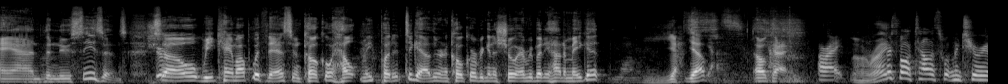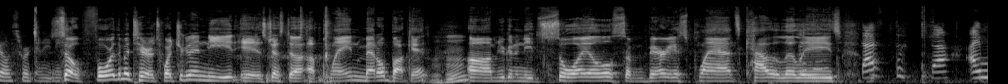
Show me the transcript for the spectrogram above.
and the new seasons. So we came up with this, and Coco helped me put it together. And Coco, are we going to show everybody how to make it? Yes. Yep. Okay. All right. All right. First of all, tell us what materials we're going to need. So for the materials, what you're going to need is just a, a plain metal bucket. Um, you're going to need soil, some various plants, calla lilies. That's the, that I'm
